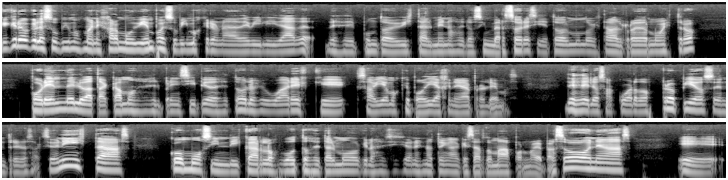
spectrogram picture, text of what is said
Que creo que lo supimos manejar muy bien, porque supimos que era una debilidad desde el punto de vista al menos de los inversores y de todo el mundo que estaba alrededor nuestro. Por ende lo atacamos desde el principio, desde todos los lugares que sabíamos que podía generar problemas. Desde los acuerdos propios entre los accionistas, cómo sindicar los votos de tal modo que las decisiones no tengan que ser tomadas por nueve personas. Eh,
